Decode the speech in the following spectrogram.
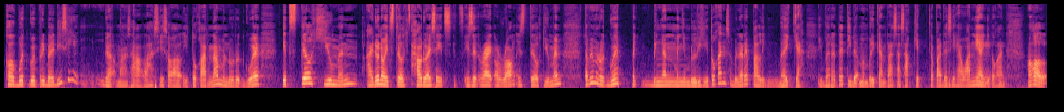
kalau buat gue pribadi sih nggak masalah sih soal itu karena menurut gue it's still human. I don't know it's still how do I say it's, it's is it right or wrong? It's still human. Tapi menurut gue dengan menyembelih itu kan sebenarnya paling baik ya. Ibaratnya tidak memberikan rasa sakit kepada si hewannya gitu kan. Oh, kalau-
